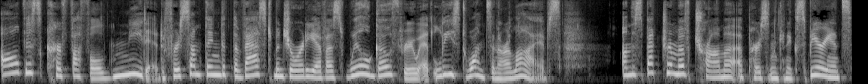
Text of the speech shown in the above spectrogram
all this kerfuffle needed for something that the vast majority of us will go through at least once in our lives? On the spectrum of trauma a person can experience,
